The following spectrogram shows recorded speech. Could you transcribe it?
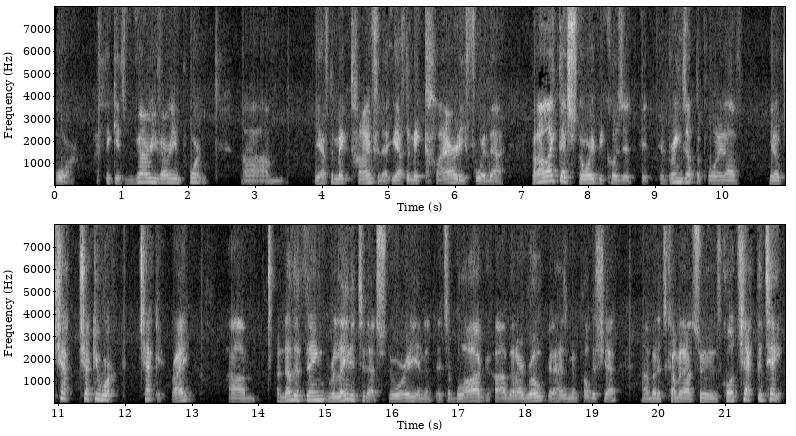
More. I think it's very, very important. Um, you have to make time for that. You have to make clarity for that. But I like that story because it, it, it brings up the point of, you know, check check your work, check it, right? Um, another thing related to that story, and it, it's a blog uh, that I wrote. It hasn't been published yet, uh, but it's coming out soon. It's called Check the Tape.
